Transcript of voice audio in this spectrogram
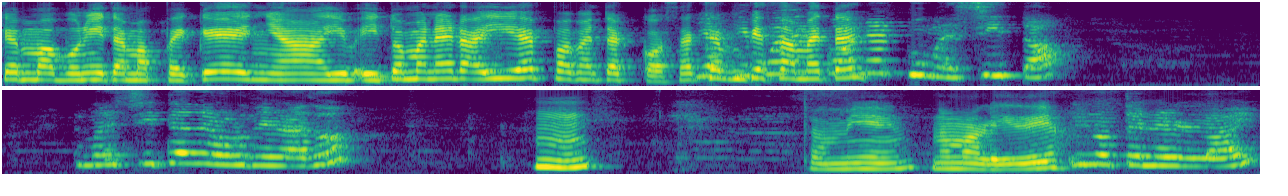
que es más bonita, es más pequeña. Y, y de todas maneras ahí es para meter cosas. Es que empieza a meter. poner tu mesita. Tu mesita del ordenador. Mm. También, no mala idea. Y no tener like.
